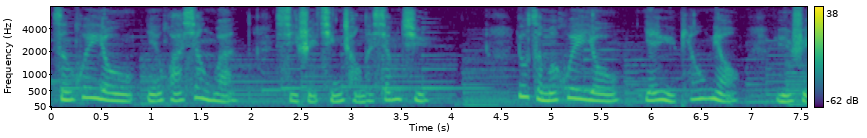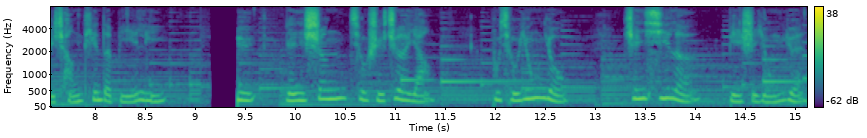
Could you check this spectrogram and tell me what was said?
怎会有年华向晚、细水情长的相聚？又怎么会有烟雨飘渺、云水长天的别离？人生就是这样，不求拥有，珍惜了便是永远。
